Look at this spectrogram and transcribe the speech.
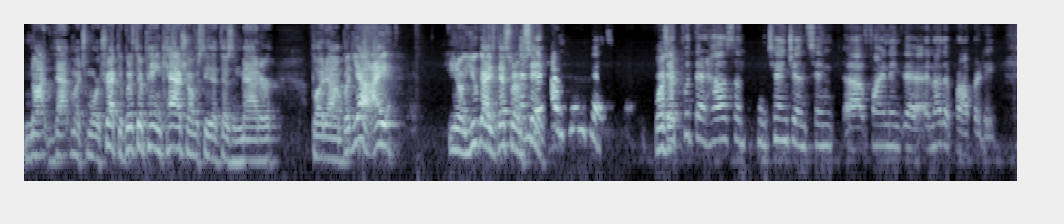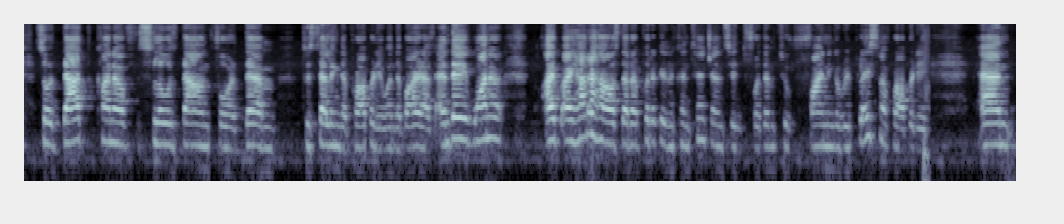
not that much more attractive. But if they're paying cash, obviously that doesn't matter. But um, but yeah, I, you know, you guys, that's what I'm and saying. What's they that? put their house on contingents in uh, finding their, another property. So that kind of slows down for them to selling the property when the buyer has, and they want to. I, I, had a house that I put it in contingency for them to finding a replacement property, and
